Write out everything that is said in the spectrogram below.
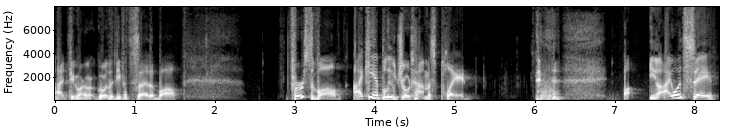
uh, if you're going to go to the defensive side of the ball. First of all, I can't believe Joe Thomas played. you know, I would say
